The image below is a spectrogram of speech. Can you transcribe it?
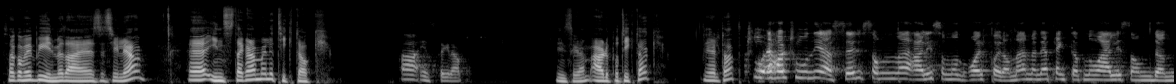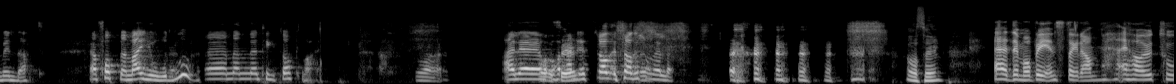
Så da kan vi begynne med deg, Cecilia. Eh, Instagram eller TikTok? Ja, Instagram. Instagram. Er du på TikTok? i hele tatt? Jeg har to nieser som er liksom noen år foran meg, men jeg tenkte at nå er jeg liksom done with that. Jeg har fått med meg Jodel, eh, men TikTok, nei. Eller er det tradisjonelle? Åshild? Eh, det må bli Instagram. Jeg har jo to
